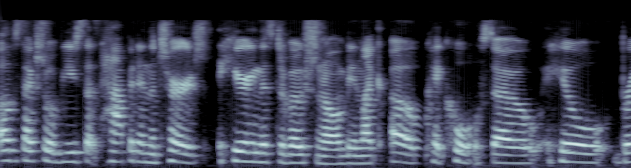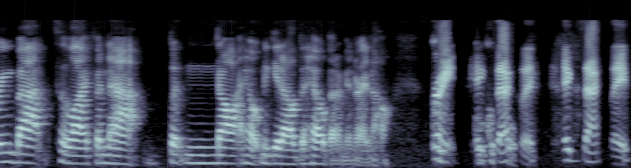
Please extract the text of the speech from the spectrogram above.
of sexual abuse that's happened in the church hearing this devotional and being like, oh, okay, cool. So he'll bring back to life a gnat, but not help me get out of the hell that I'm in right now. Right, exactly. Exactly.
